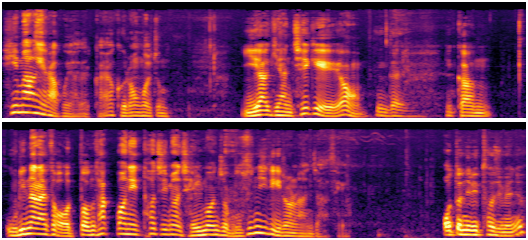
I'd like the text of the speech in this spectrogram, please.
희망이라고 해야 될까요? 그런 걸 좀 이야기한 책이에요. 네. 그러니까 우리나라에서 어떤 사건이 터지면 제일 먼저 무슨 일이 일어나는지 아세요? 어떤 일이 터지면요?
